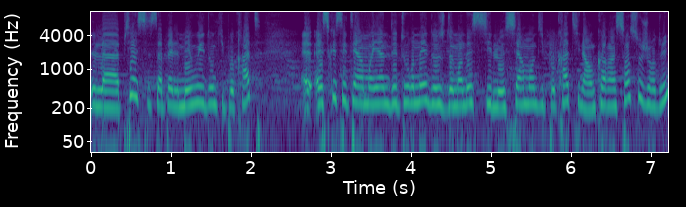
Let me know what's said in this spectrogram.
La pièce s'appelle Mais où est donc Hippocrate? Est-ce que c'était un moyen de détourner, de se demander si le serment d'Hippocrate, il a encore un sens aujourd'hui?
